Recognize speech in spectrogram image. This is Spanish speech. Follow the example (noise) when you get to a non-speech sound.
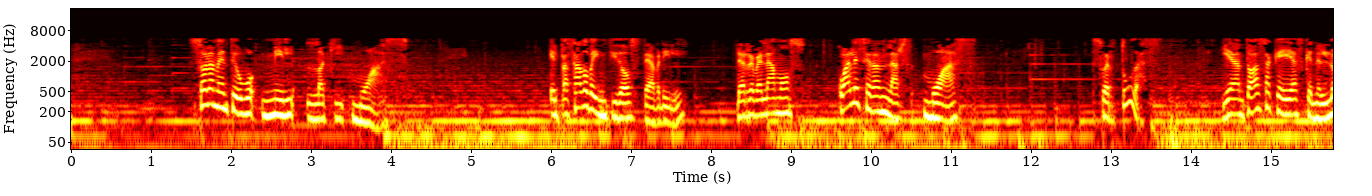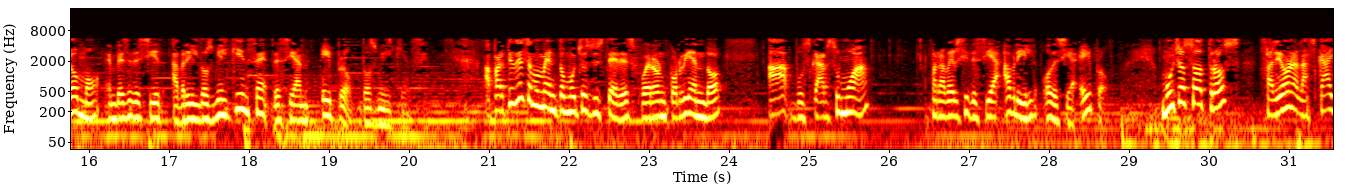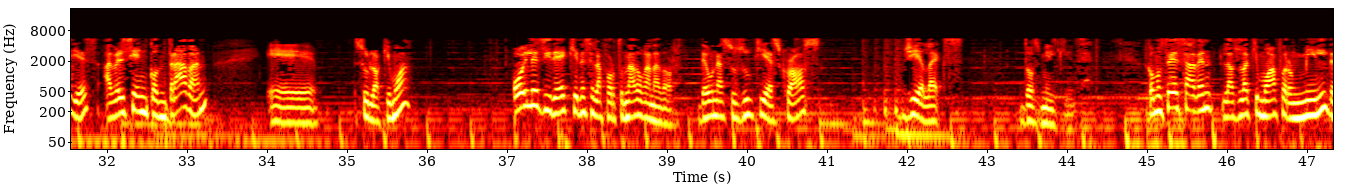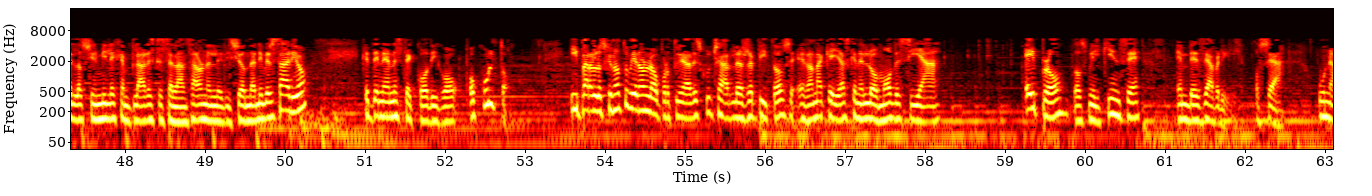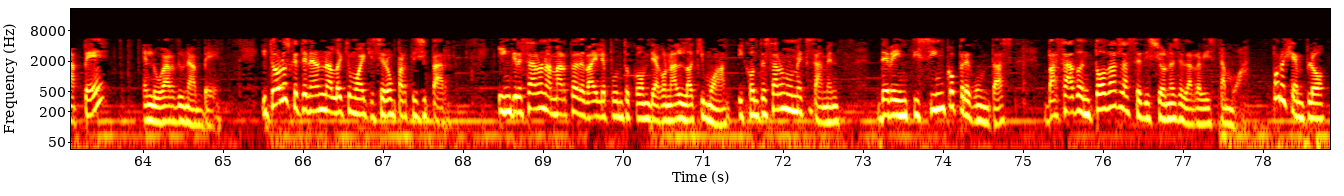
solamente hubo mil Lucky Moas. El pasado 22 de abril le revelamos cuáles eran las Moas suertudas y eran todas aquellas que en el lomo, en vez de decir abril 2015, decían April 2015. A partir de ese momento, muchos de ustedes fueron corriendo a buscar su MOA para ver si decía abril o decía April. Muchos otros salieron a las calles a ver si encontraban eh, su Lucky MOA. Hoy les diré quién es el afortunado ganador de una Suzuki S-Cross GLX 2015. Como ustedes saben, las Lucky Moa fueron mil de los cien mil ejemplares que se lanzaron en la edición de aniversario que tenían este código oculto. Y para los que no tuvieron la oportunidad de escuchar, les repito, eran aquellas que en el lomo decía April 2015 en vez de abril. O sea, una P en lugar de una B. Y todos los que tenían una Lucky Moa y quisieron participar, ingresaron a martadebaile.com diagonal Lucky Moa y contestaron un examen de 25 preguntas basado en todas las ediciones de la revista MOA. Por ejemplo,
